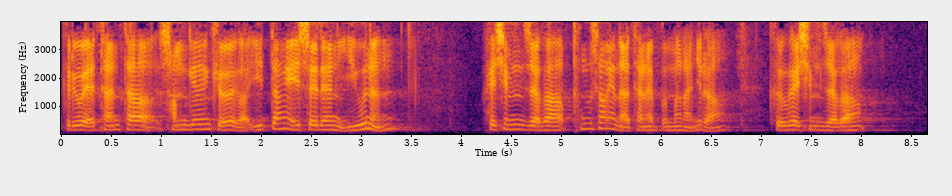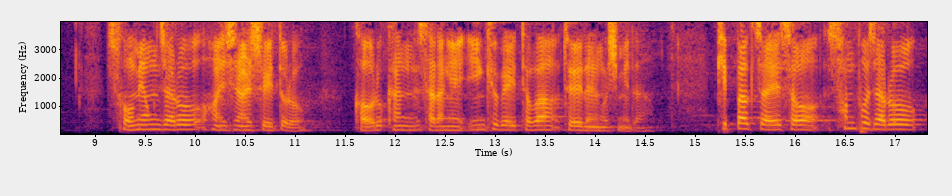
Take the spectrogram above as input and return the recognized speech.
그리고 에탄타 섬기는 교회가 이 땅에 있어야 되는 이유는 회심자가 풍성히 나타날 뿐만 아니라 그 회심자가 소명자로 헌신할 수 있도록 거룩한 사랑의 인큐베이터가 되어야 되는 것입니다. 핍박자에서 선포자로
